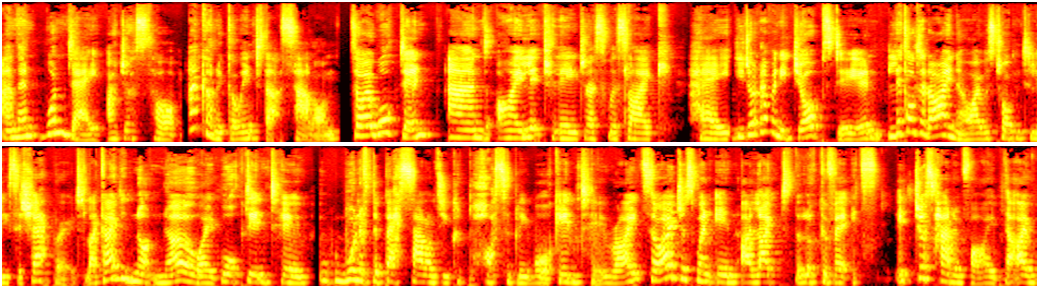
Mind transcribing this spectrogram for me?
And then one day I just thought, I'm going to go into that salon. So I walked in and I literally just was like, hey, you don't have any jobs, do you? And little did I know I was talking to Lisa Shepherd. Like I did not know I'd walked into one of the best salons you could possibly walk into, right? So I just went in, I liked the look of it. It's it just had a vibe that I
